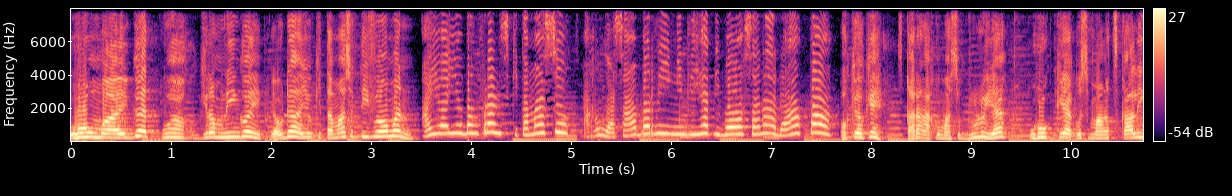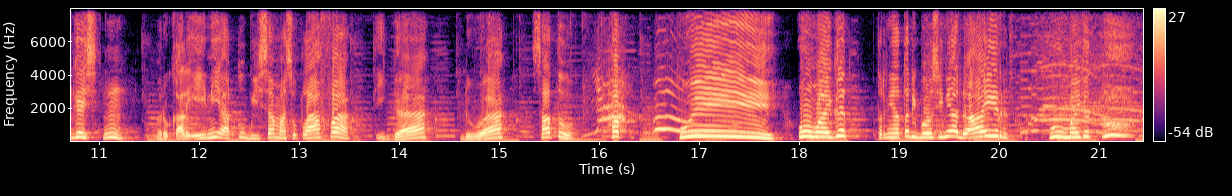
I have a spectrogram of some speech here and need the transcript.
Oh my god. Wah, aku kira meninggoy. Ya udah, ayo kita masuk TV Woman. Ayo ayo Bang Franz, kita masuk. Aku nggak sabar nih ingin lihat di bawah sana ada apa. Oke oke, sekarang aku masuk dulu ya. Oke, aku semangat sekali guys. Hmm, baru kali ini aku bisa masuk lava. Tiga, dua, satu. Hap. Wih, oh my god, ternyata di bawah sini ada air. Oh my god.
